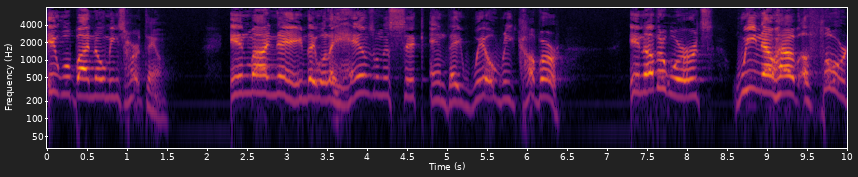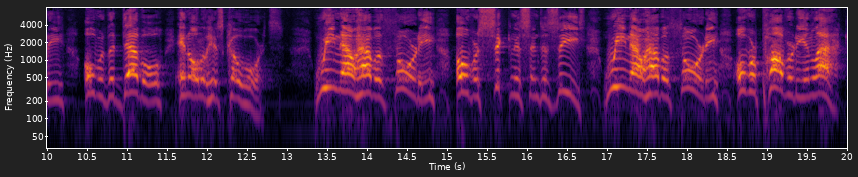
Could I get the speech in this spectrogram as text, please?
it will by no means hurt them. In my name, they will lay hands on the sick and they will recover. In other words, we now have authority over the devil and all of his cohorts. We now have authority over sickness and disease. We now have authority over poverty and lack.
